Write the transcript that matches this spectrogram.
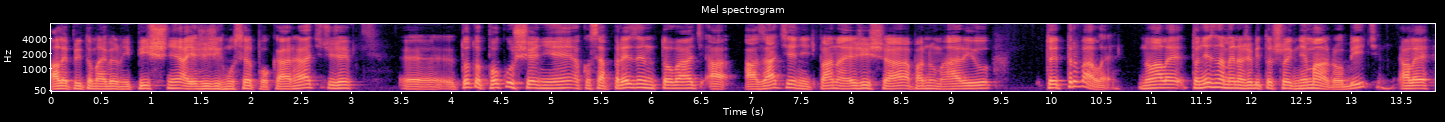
ale pritom aj veľmi pyšne a Ježiš ich musel pokárhať. Čiže E, toto pokušenie, ako sa prezentovať a, a zatieniť pána Ježiša a pánu Máriu, to je trvalé. No ale to neznamená, že by to človek nemal robiť, ale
